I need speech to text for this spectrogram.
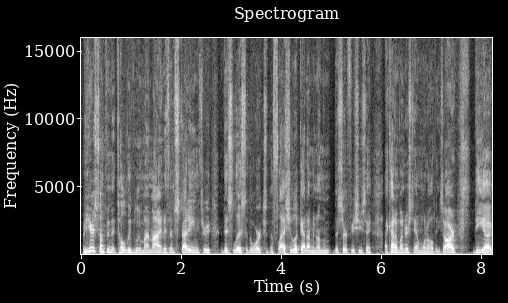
But here's something that totally blew my mind. As I'm studying through this list of the works of the flesh, you look at them, and on the, the surface, you say, I kind of understand what all these are. The, uh,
